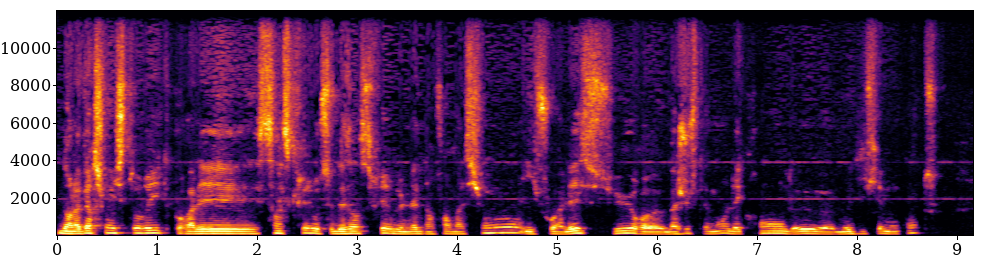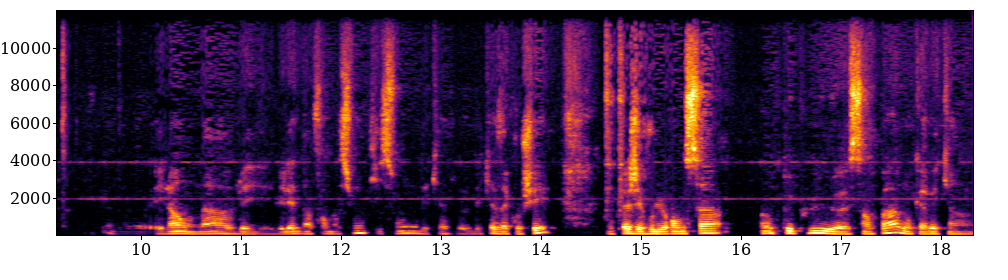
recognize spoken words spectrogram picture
dans la version historique, pour aller s'inscrire ou se désinscrire d'une lettre d'information, il faut aller sur euh, bah, justement l'écran de euh, modifier mon compte. Et là, on a les, lettres d'information qui sont des cases, des cases à. Donc là, j'ai voulu rendre ça un peu plus sympa, donc avec un,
